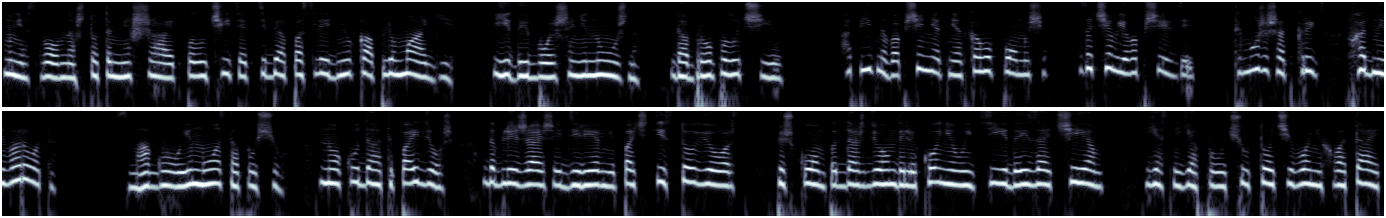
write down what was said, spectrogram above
Мне словно что-то мешает получить от тебя последнюю каплю магии. Еды больше не нужно. Добро получил». «Обидно, вообще нет ни от кого помощи. Зачем я вообще здесь? Ты можешь открыть входные ворота?» «Смогу и мост опущу. Но куда ты пойдешь? До ближайшей деревни почти сто верст. Пешком под дождем далеко не уйти, да и зачем? Если я получу то, чего не хватает,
